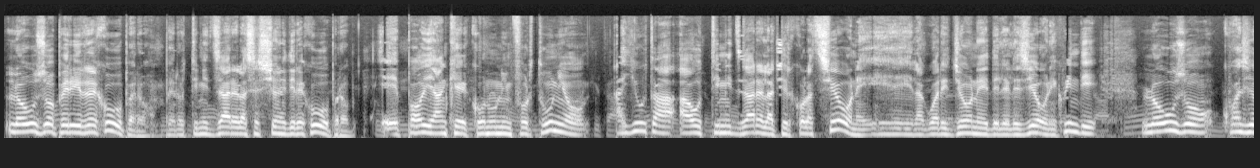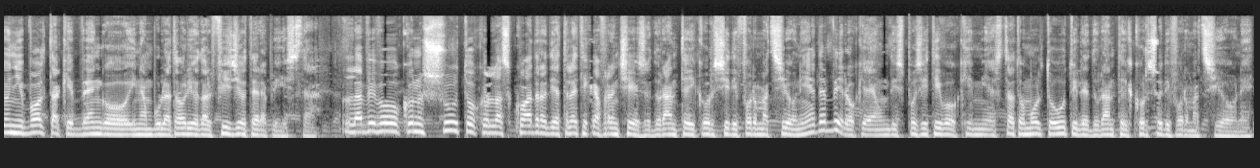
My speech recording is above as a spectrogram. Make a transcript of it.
lo uso per il recupero, per ottimizzare la sessione di recupero e poi anche con un infortunio aiuta a ottimizzare la circolazione e la guarigione delle lesioni, quindi lo uso quasi ogni volta che vengo in ambulatorio dal fisioterapista. L'avevo conosciuto con la squadra di atletica francese durante i corsi di formazione ed è vero che è un dispositivo che mi è stato molto utile durante il corso di formazione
